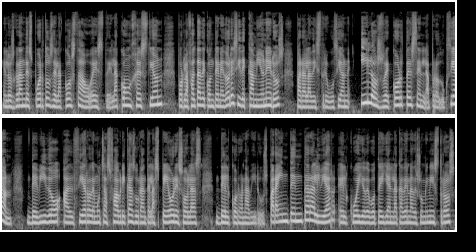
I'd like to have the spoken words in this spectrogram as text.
en los grandes puertos de la costa oeste, la congestión por la falta de contenedores y de camioneros para la distribución y los recortes en la producción, debido al cierre de muchas fábricas durante las peores olas del coronavirus. Para intentar aliviar el cuello de botella en la cadena de suministros,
